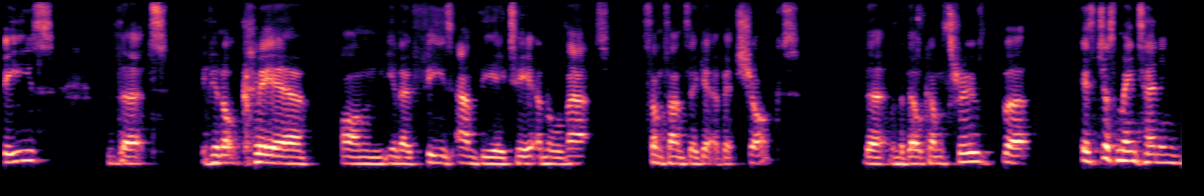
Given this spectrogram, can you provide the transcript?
fees. That if you're not clear on you know fees and VAT and all that, sometimes they get a bit shocked that when the bill comes through. But it's just maintaining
